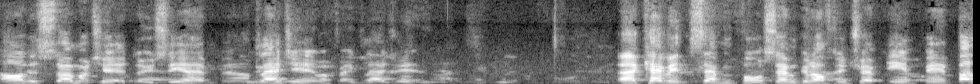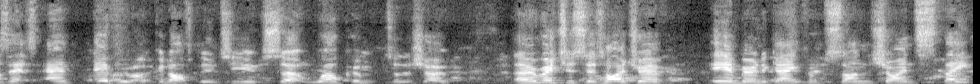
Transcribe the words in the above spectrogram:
Oh, there's so much here to do. So yeah, I'm glad you're here, my friend. Glad you're here. Uh, Kevin, 747. Good afternoon, Trev, Ian Beer, Buzzets, and everyone. Good afternoon to you, sir. Welcome to the show. Uh, Richard says, Hi, Trev. Ian Beer and the gang from Sunshine State.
